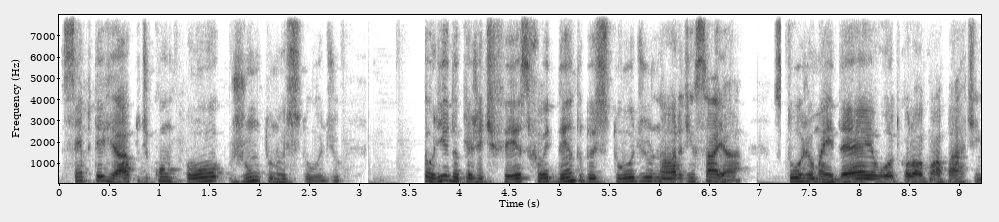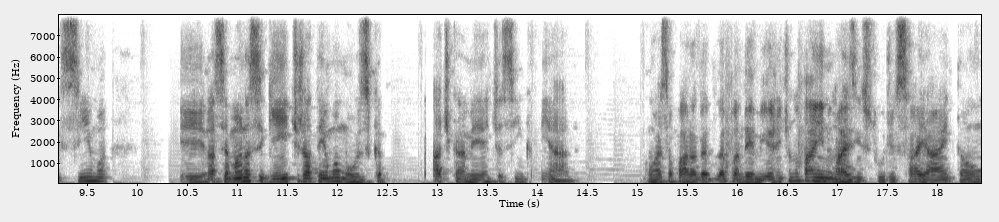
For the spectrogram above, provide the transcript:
sempre teve hábito de compor junto no estúdio. A maioria do que a gente fez foi dentro do estúdio na hora de ensaiar. Surge uma ideia, o outro coloca uma parte em cima, e na semana seguinte já tem uma música praticamente assim encaminhada. com essa parada da pandemia, a gente não tá indo mais em estúdio ensaiar, então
